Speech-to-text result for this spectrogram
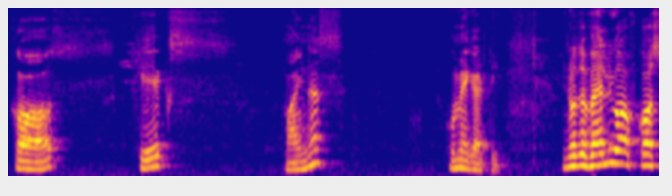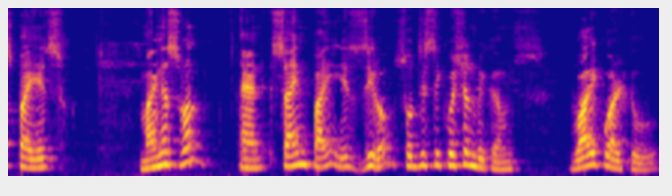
cos kx minus omega t. You know the value of cos pi is minus 1 and sin pi is 0. So this equation becomes y equal to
